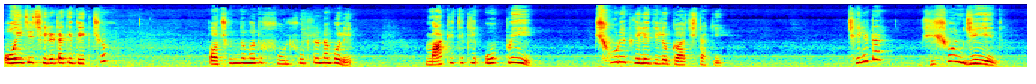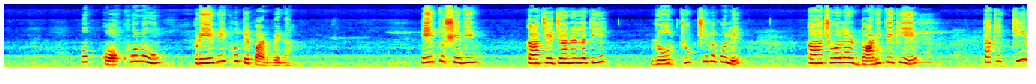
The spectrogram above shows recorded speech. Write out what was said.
ওই যে ছেলেটাকে দেখছ পছন্দ মতো ফুল ফুটলো না বলে মাটি থেকে উপড়ে ছুঁড়ে ফেলে দিল গাছটাকে। ছেলেটার ভীষণ জেদ। ও কখনো প্রেমিক হতে পারবে না। এই তো সেদিন কাঁচের জানালা দিয়ে রোদ ঢুকছিল বলে কাঁচওয়ালার বাড়িতে গিয়ে তাকে কি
